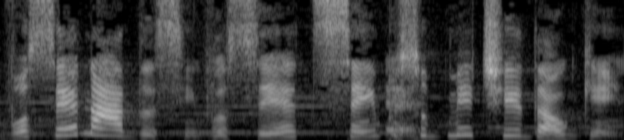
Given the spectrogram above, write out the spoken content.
você é nada, assim. Você é sempre é. submetido a alguém.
